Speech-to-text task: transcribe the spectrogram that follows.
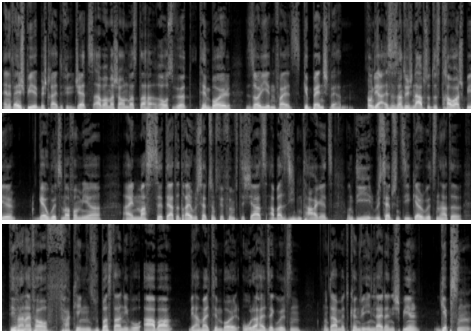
NFL-Spiel bestreitet für die Jets. Aber mal schauen, was daraus wird. Tim Boyle soll jedenfalls gebencht werden. Und ja, es ist natürlich ein absolutes Trauerspiel. Gary Wilson war von mir ein Must-Sit. Der hatte drei Receptions für 50 Yards, aber sieben Targets. Und die Receptions, die Gary Wilson hatte, die waren einfach auf fucking Superstar-Niveau. Aber wir haben halt Tim Boyle oder halt Zach Wilson. Und damit können wir ihn leider nicht spielen. Gibson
